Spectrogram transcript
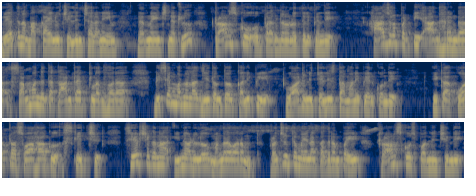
వేతన బకాయిలు చెల్లించాలని నిర్ణయించినట్లు ట్రాన్స్కో ఓ ప్రకటనలో తెలిపింది. హాజరు పట్టి ఆధారంగా సంబంధిత కాంట్రాక్టుల ద్వారా డిసెంబర్ నెల జీతంతో కలిపి వాటిని చెల్లిస్తామని పేర్కొంది. ఇక కోట్ల స్వాహాకు స్కెచ్. శీర్షికన ఈనాడులో మంగళవారం ప్రచురితమైన కథనంపై ట్రాన్స్కో స్పందించింది.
